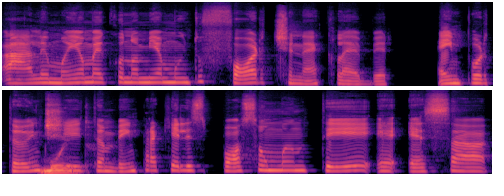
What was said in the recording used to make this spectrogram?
A Alemanha é uma economia muito forte, né, Kleber? É importante Muito. também para que eles possam manter essa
